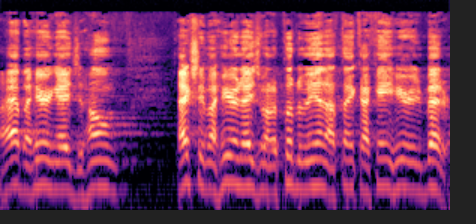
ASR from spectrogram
I have my hearing aids at home. Actually, my hearing aids, when I put them in, I think I can't hear any better.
